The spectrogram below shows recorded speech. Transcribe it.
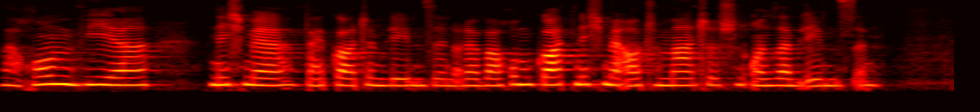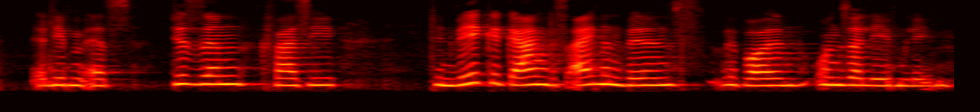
warum wir nicht mehr bei Gott im Leben sind oder warum Gott nicht mehr automatisch in unserem Leben, sind, Leben ist. Wir sind quasi den Weg gegangen des eigenen Willens, wir wollen unser Leben leben.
